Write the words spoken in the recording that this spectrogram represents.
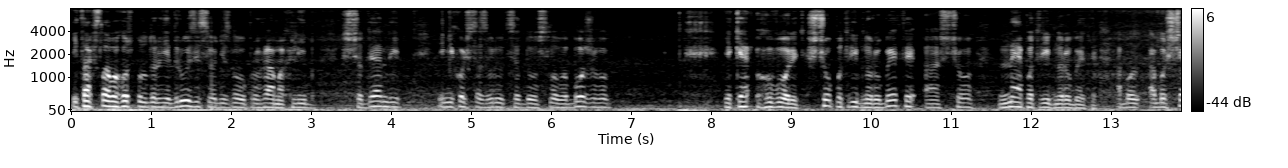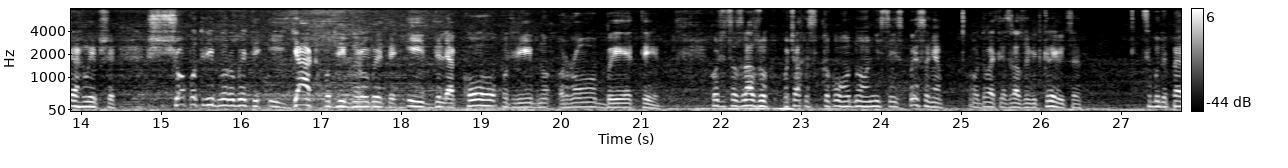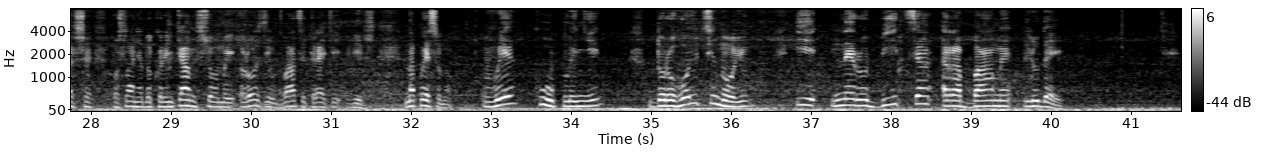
І так, слава Господу, дорогі друзі. Сьогодні знову програма Хліб щоденний. І мені хочеться звернутися до Слова Божого, яке говорить, що потрібно робити, а що не потрібно робити. Або, або ще глибше, що потрібно робити, і як потрібно робити, і для кого потрібно робити. Хочеться зразу почати з такого одного місця із писання. От давайте я зразу відкрию це. Це буде перше послання до Коринтян, 7 розділ, 23 вірш. Написано: ви куплені дорогою ціною і не робіться рабами людей.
